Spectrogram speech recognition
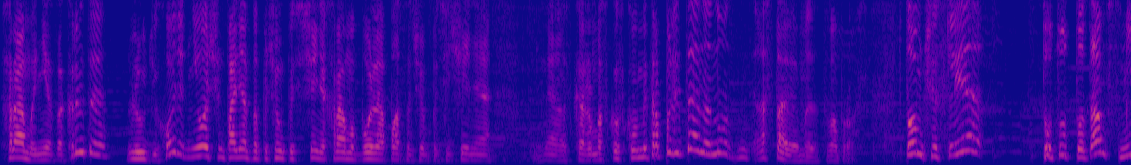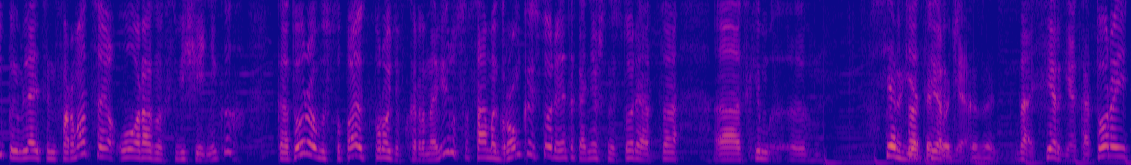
Храмы не закрыты, люди ходят. Не очень понятно, почему посещение храма более опасно, чем посещение, э, скажем, московского метрополитена. Ну, оставим этот вопрос. В том числе, то тут, то там в СМИ появляется информация о разных священниках, которые выступают против коронавируса. Самая громкая история, это, конечно, история отца э, схем, э, Сергей, Отца ты Сергия. хочешь сказать? да, Сергия, который,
